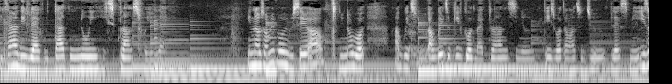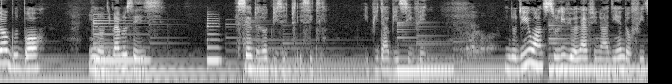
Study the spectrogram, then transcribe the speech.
You can't live life without knowing His plans for your life. You know, some people will say, "Oh, you know what? I'm going to I'm going to give God my plans. You know, this is what I want to do. Bless me. It's all good, but you know, the Bible says, except the Lord builds a, city, a builder builds a vain. You know, do you want to live your life? You know, at the end of it,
